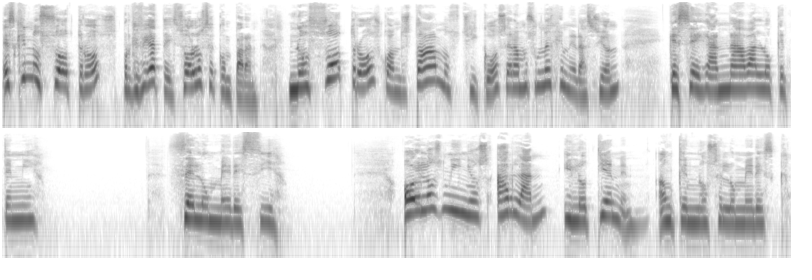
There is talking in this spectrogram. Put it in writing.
es que nosotros, porque fíjate, solo se comparan. Nosotros, cuando estábamos chicos, éramos una generación que se ganaba lo que tenía. Se lo merecía. Hoy los niños hablan y lo tienen, aunque no se lo merezcan.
